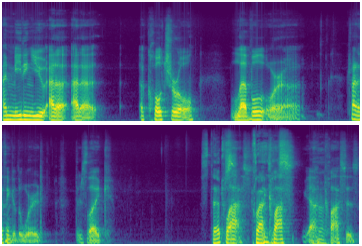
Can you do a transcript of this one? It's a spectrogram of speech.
I'm meeting you at a at a a cultural level or a, trying to think of the word. There's like Steps. class, Classes. class, yeah, Uh-huh. classes.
